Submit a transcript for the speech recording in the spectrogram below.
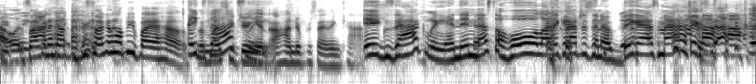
well. you. It's not not gonna help, gonna it's not gonna help you buy a house unless you're doing it 100% in cash. Exactly. And then that's a whole lot of couches in a big ass mattress. Exactly.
